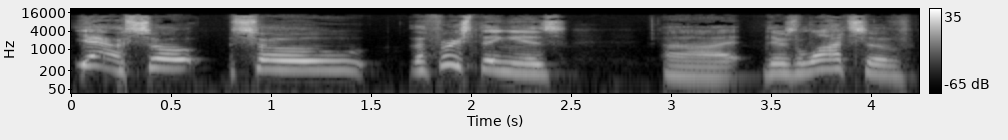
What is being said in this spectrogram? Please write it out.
Yeah, so so the first thing is uh, there's lots of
